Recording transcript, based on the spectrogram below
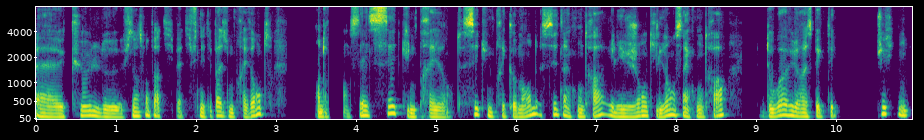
euh, que le financement participatif n'était pas une prévente. En droit français, c'est une prévente, c'est une précommande, c'est un contrat, et les gens qui lancent un contrat doivent le respecter. J'ai fini.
